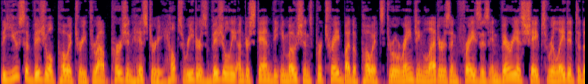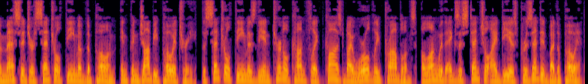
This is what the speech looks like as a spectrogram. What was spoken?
The use of visual poetry throughout Persian history helps readers visually understand the emotions portrayed by the poets through arranging letters and phrases in various shapes related to the message or central theme of the poem. In Punjabi poetry, the central theme is the internal conflict caused by worldly problems, along with existential ideas presented by the poet.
